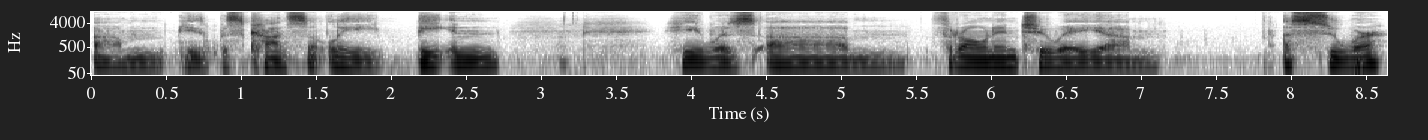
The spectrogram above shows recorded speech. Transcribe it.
um, he was constantly beaten. He was um, thrown into a um, a sewer,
